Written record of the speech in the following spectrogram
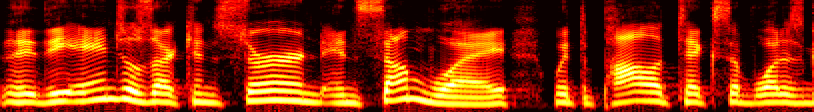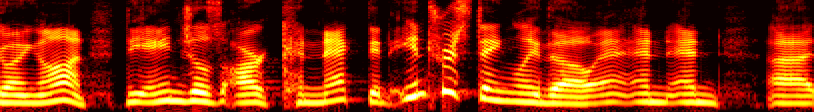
yeah. the, the, angels are concerned in some way with the politics of what is going on. The angels are connected. Interestingly, though, and and uh,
